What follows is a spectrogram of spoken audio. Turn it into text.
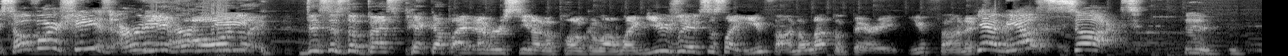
so far, she is earning The her only- this is the best pickup I've ever seen on a Pokemon. Like usually it's just like you found a Leppa berry, you found it. Yeah, Meowth sucked.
